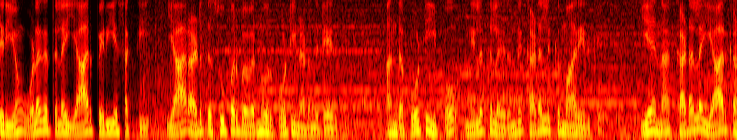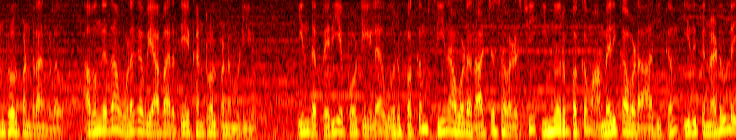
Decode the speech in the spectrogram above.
தெரியும் உலகத்துல யார் பெரிய சக்தி யார் அடுத்த சூப்பர் பவர்னு ஒரு போட்டி நடந்துட்டே இருக்கு. அந்த போட்டி இப்போ நிலத்துல இருந்து கடலுக்கு மாறி இருக்கு. ஏன்னா கடலை யார் கண்ட்ரோல் பண்றாங்களோ அவங்க தான் உலக வியாபாரத்தையே கண்ட்ரோல் பண்ண முடியும். இந்த பெரிய போட்டியில ஒரு பக்கம் சீனாவோட ராட்சச வளர்ச்சி இன்னொரு பக்கம் அமெரிக்காவோட ஆதிக்கம் இதுக்கு நடுவுல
